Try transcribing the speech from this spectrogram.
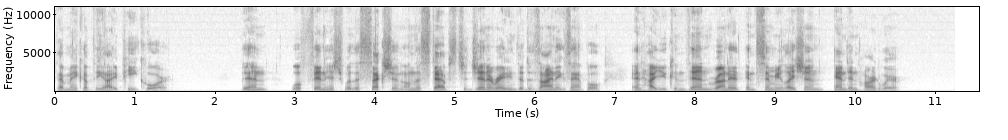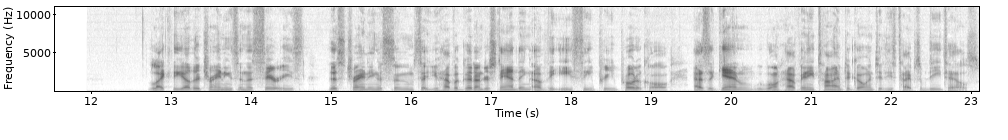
that make up the IP core. Then we'll finish with a section on the steps to generating the design example and how you can then run it in simulation and in hardware. Like the other trainings in the series, this training assumes that you have a good understanding of the ECP protocol as again we won't have any time to go into these types of details.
